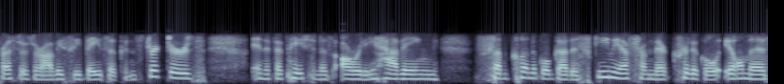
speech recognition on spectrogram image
pressors are obviously vasoconstrictors. And if a patient is already having subclinical gut ischemia from their critical illness,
